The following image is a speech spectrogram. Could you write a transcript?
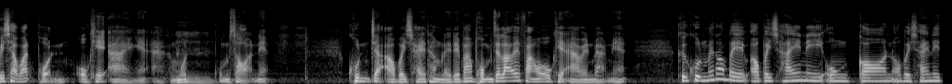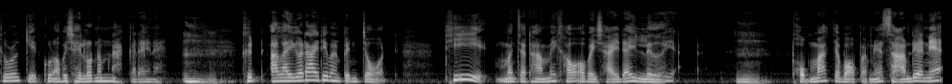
วิชาวัดผล OKR อย่างเงี้ยอะสมมติผมสอนเนี่ย คุณจะเอาไปใช้ทำอะไรได้บ้าง ผมจะเล่าให้ฟังว่า OKR เป็นแบบเนี้ยคือคุณไม่ต้องไปเอาไปใช้ในองค์กร เอาไปใช้ในธุรกิจ คุณเอาไปใช้ลดน้ำหนักก็ได้นะอืมคืออะไรก็ได้ที่มันเป็นโจทย์ ที่มันจะทำให้เขาเอาไปใช้ได้เลยอะอืมผมมักจะบอกแบบเนี้ยสามเดือนเนี้ย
